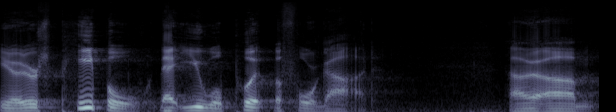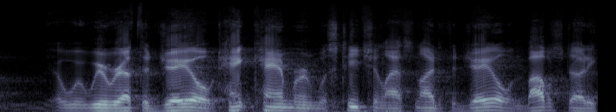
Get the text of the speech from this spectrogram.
you know, there's people that you will put before God. Uh, um, we were at the jail. Hank Cameron was teaching last night at the jail in Bible study,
